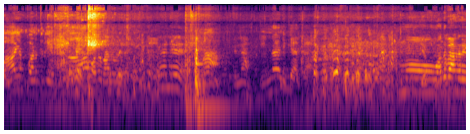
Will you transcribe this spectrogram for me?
பாயம் பணத்துக்கு ஏழு அம்மா, என்ன அம்மோ உத வாங்குறே.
